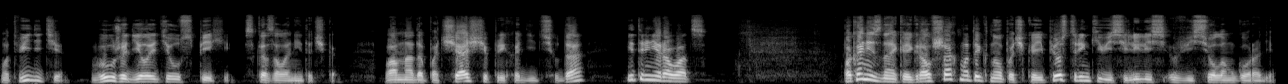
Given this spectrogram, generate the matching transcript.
«Вот видите, вы уже делаете успехи», — сказала Ниточка. «Вам надо почаще приходить сюда и тренироваться». Пока Незнайка играл в шахматы, Кнопочка и Пестренький веселились в веселом городе.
